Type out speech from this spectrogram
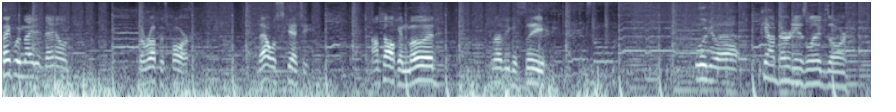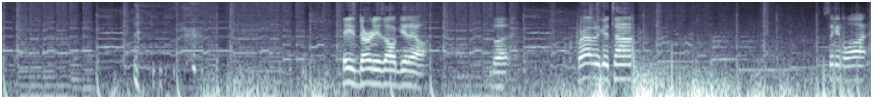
Think we made it down the roughest part. That was sketchy. I'm talking mud. I don't know if you can see. Look at that. Look how dirty his legs are. He's dirty as all get out. But we're having a good time. Seeing a lot.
